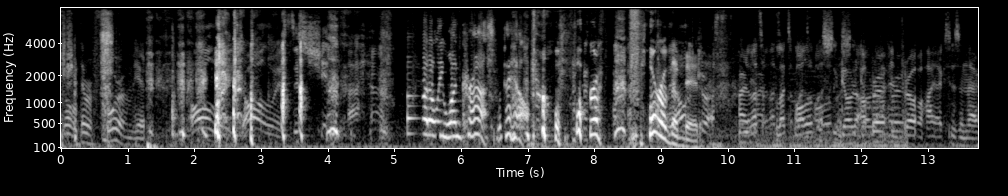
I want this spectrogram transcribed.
Shit, there were four of them here. Always, always, this shit. But only one cross. What the hell? four of four of They them all did. cross. Alright, let's let's all of us go to upper and throw high X's in there.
